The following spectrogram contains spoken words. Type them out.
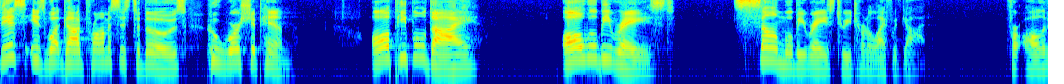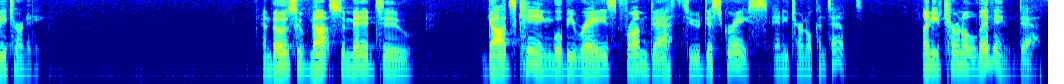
this is what God promises to those who worship Him. All people die, all will be raised, some will be raised to eternal life with God for all of eternity. And those who've not submitted to God's King will be raised from death to disgrace and eternal contempt, an eternal living death.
